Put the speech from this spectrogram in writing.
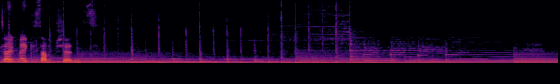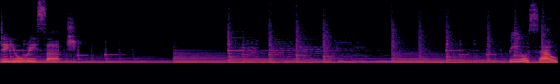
Don't make assumptions. Do your research. Be yourself.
